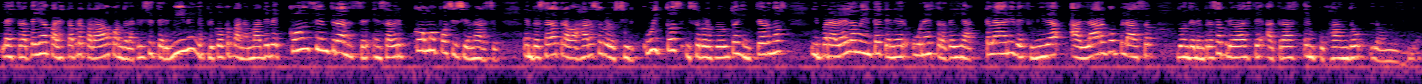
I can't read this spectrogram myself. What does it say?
la estrategia para estar preparado cuando la crisis termine y explicó que Panamá debe concentrarse en saber cómo posicionarse, empezar a trabajar sobre los circuitos y sobre los productos internos y paralelamente tener una estrategia clara y definida a largo plazo donde la empresa privada esté atrás empujando lo mismo.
